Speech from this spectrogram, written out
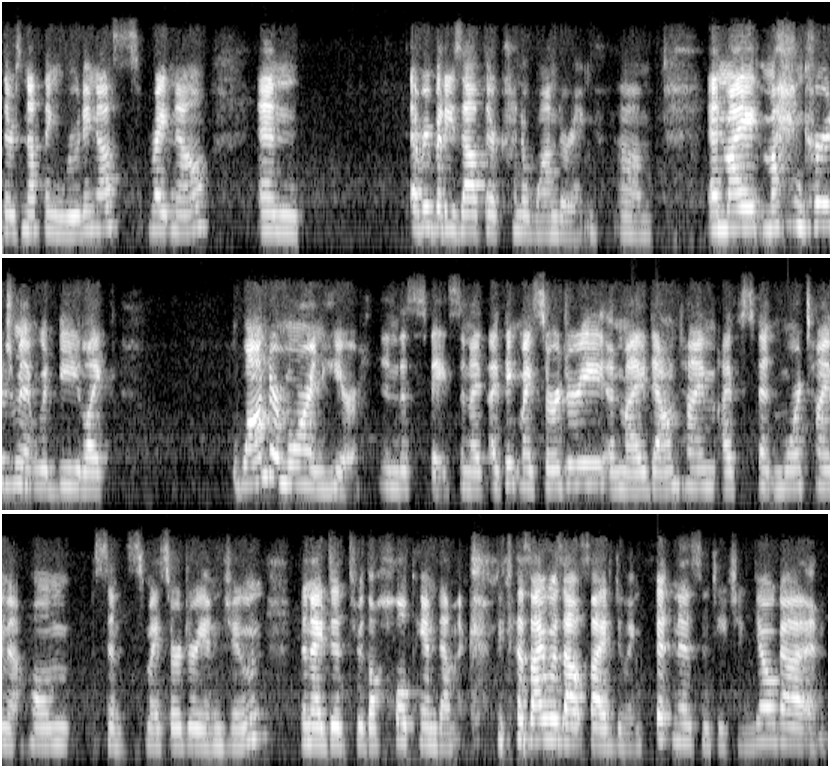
there's nothing rooting us right now and everybody's out there kind of wandering. Um, and my my encouragement would be like wander more in here in this space. And I, I think my surgery and my downtime, I've spent more time at home since my surgery in June than I did through the whole pandemic because I was outside doing fitness and teaching yoga and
